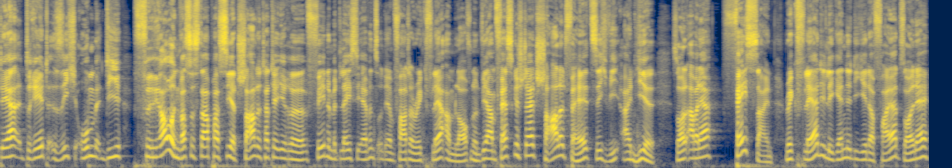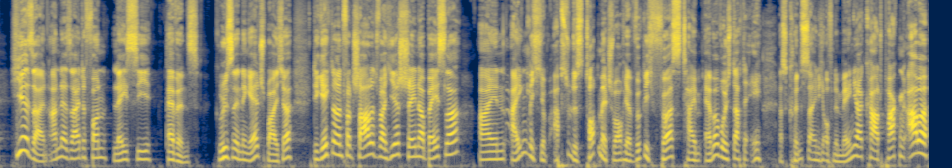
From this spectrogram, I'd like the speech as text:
der dreht sich um die Frauen. Was ist da passiert? Charlotte hat ja ihre Fehde mit Lacey Evans und ihrem Vater Ric Flair am Laufen und wir haben festgestellt, Charlotte verhält sich wie ein Heel. Soll aber der Face sein. Ric Flair, die Legende, die jeder feiert, soll der Heel sein, an der Seite von Lacey Evans. Grüße in den Geldspeicher. Die Gegnerin von Charlotte war hier Shayna Baszler ein eigentlich absolutes Top-Match, war auch ja wirklich First Time Ever, wo ich dachte, ey, das könntest du eigentlich auf eine Mania-Card packen, aber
